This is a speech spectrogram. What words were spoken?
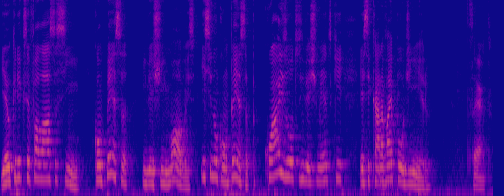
E aí eu queria que você falasse assim, compensa investir em imóveis? E se não compensa, quais outros investimentos que esse cara vai pôr o dinheiro? Certo.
